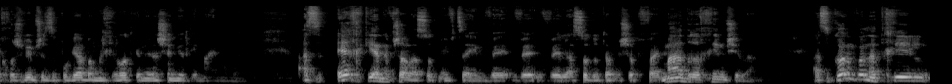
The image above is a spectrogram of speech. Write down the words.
חושבים שזה פוגע במכירות, כנראה שהם יודעים מה הם אומרים. אז איך כן אפשר לעשות מבצעים ולעשות אותם בשופיפיי? מה הדרכים שלנו? אז קודם כל נתחיל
